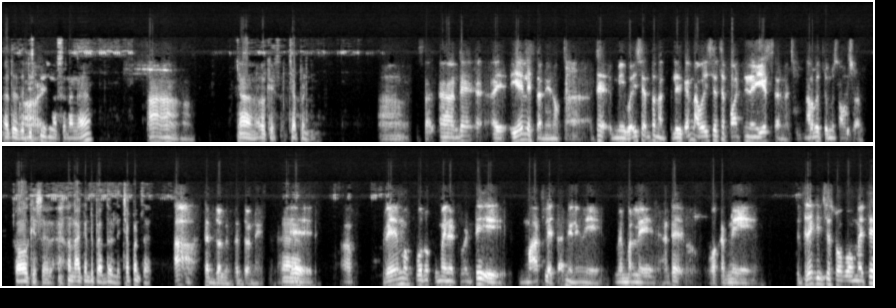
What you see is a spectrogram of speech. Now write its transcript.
అదే అదే డిస్ప్లే చేస్తున్నాగా? ఓకే సార్ చెప్పండి. ఆ, సార్. అంటే ఏం లేదు సార్ నేను ఒక అంటే మీ వయసు ఎంతో నాకు తెలియదు కానీ నా వయసు అయితే ఫార్టీ నైన్ ఇయర్స్ సార్ నాకు నలభై తొమ్మిది సంవత్సరాలు. ఓకే సార్. నాకంటే పెద్దోళ్ళే. చెప్పండి సార్. అంటే ఆ, ప్రేమపూర్వకమైనటువంటి మాటలే సార్ నేనేమి మిమ్మల్ని అంటే ఒకరిని వ్యతిరేకించే స్వభావం అయితే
